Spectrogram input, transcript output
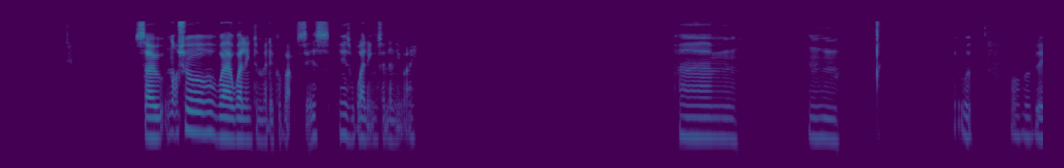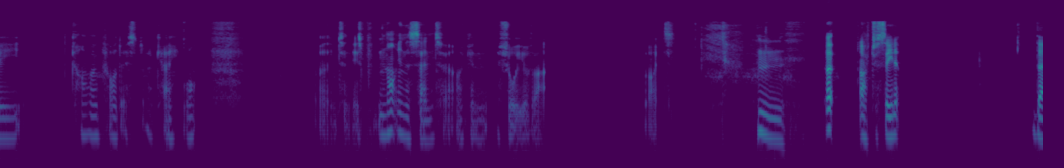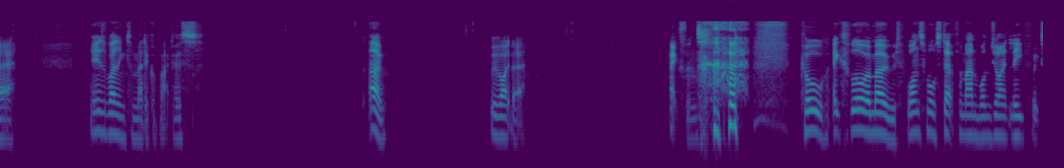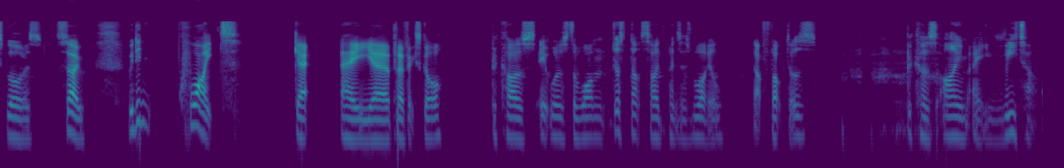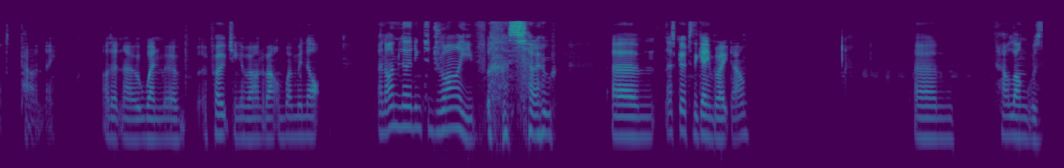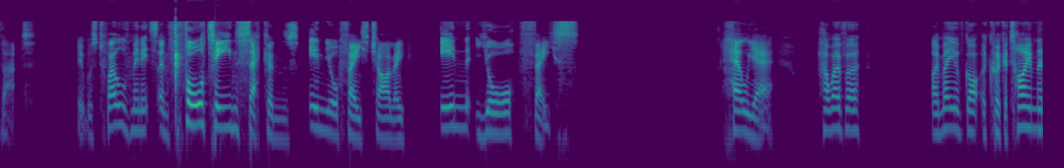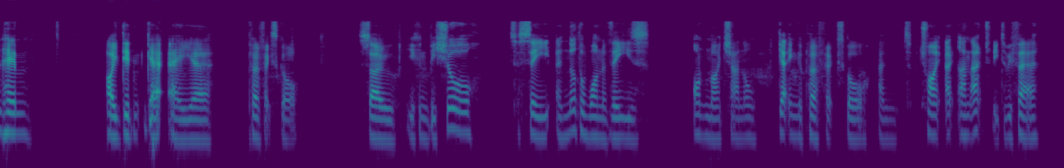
So, not sure where Wellington Medical Practice is. Here's Wellington anyway. Um, hmm, it would probably chiropodist. Okay, what? Wellington is not in the centre. I can assure you of that. Right. Hmm. Oh, I've just seen it. There. Here's Wellington Medical Practice. Oh. We're right there. Excellent. Cool. Explorer mode. One small step for man, one giant leap for explorers. So, we didn't quite get a uh, perfect score because it was the one just outside the Princess Royal that fucked us. Because I'm a retard, apparently. I don't know when we're approaching a roundabout and when we're not. And I'm learning to drive. so, um, let's go to the game breakdown. Um, how long was that? It was 12 minutes and 14 seconds. In your face, Charlie. In your face. Hell yeah. However, I may have got a quicker time than him. I didn't get a uh, perfect score. So you can be sure to see another one of these on my channel, getting a perfect score and try and actually, to be fair,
